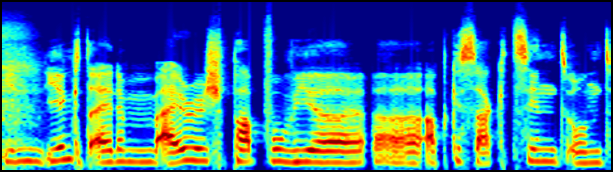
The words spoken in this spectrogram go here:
in irgendeinem Irish Pub, wo wir äh, abgesackt sind und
